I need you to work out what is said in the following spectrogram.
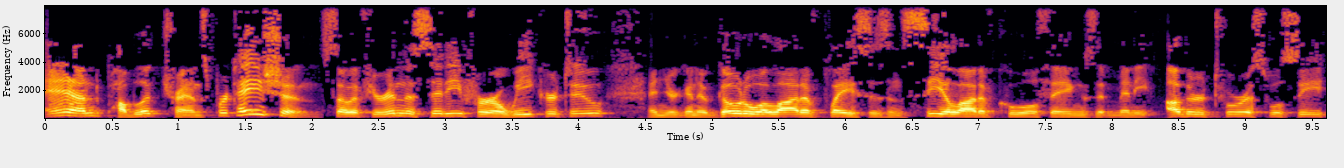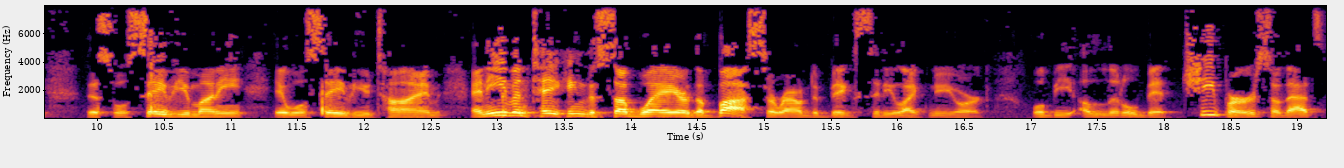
and public transportation. So if you're in the city for a week or two and you're going to go to a lot of places and see a lot of cool things that many other tourists will see, this will save you money, it will save you time, and even taking the subway or the bus around a big city like New York will be a little bit cheaper, so that's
